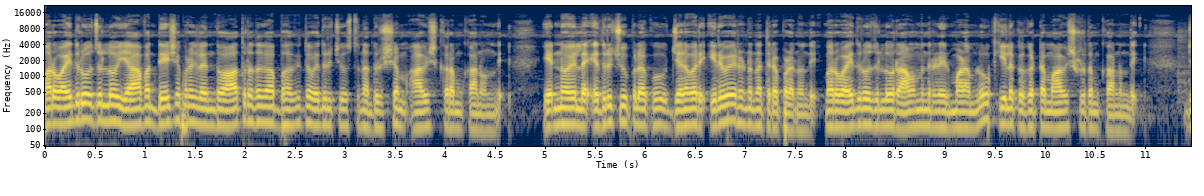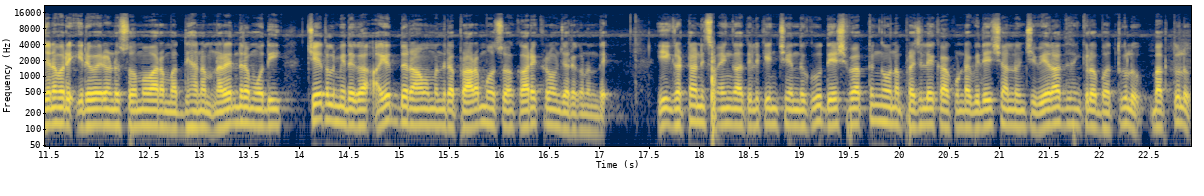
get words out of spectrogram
మరో ఐదు రోజుల్లో యావత్ దేశ ప్రజలు ఎంతో ఆతృతగా భక్తితో ఎదురు చూస్తున్న దృశ్యం ఆవిష్కారం కానుంది. ఎన్నో ఏళ్ళ ఎదురుచూపులకు జనవరి ఇరవై రెండున తెరపడనుంది. మరో ఐదు రోజుల్లో రామమందిర నిర్మాణంలో కీలక ఘట్టం ఆవిష్కృతం కానుంది. జనవరి ఇరవై రెండు సోమవారం మధ్యాహ్నం నరేంద్ర మోదీ చేతుల మీదుగా అయోధ్య రామమందిర ప్రారంభోత్సవ కార్యక్రమం జరగనుంది. ఈ ఘట్టాన్ని స్వయంగా తిలకించేందుకు దేశవ్యాప్తంగా ఉన్న ప్రజలే కాకుండా విదేశాల నుంచి వేలాది సంఖ్యలో భక్తులు భక్తులు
